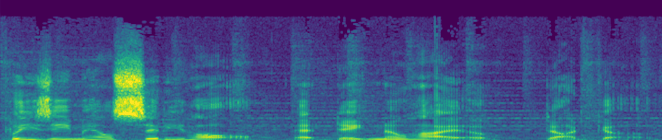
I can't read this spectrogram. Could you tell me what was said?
please email cityhall at daytonohio.gov.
